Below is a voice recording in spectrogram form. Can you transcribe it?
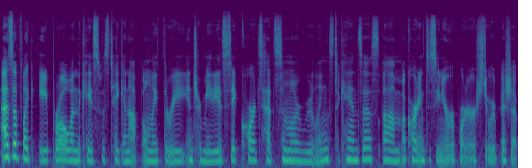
as of like April when the case was taken up, only three intermediate state courts had similar rulings to Kansas, um, according to senior reporter Stewart Bishop.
